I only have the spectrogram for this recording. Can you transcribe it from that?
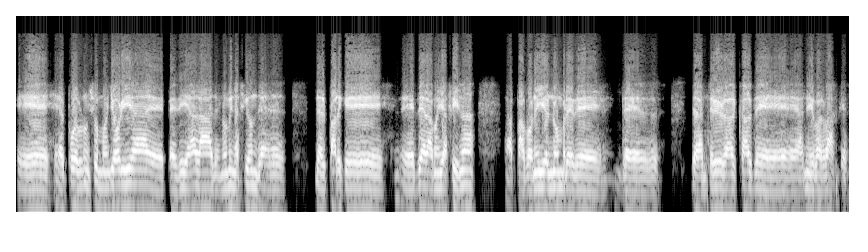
eh, el pueblo en su mayoría eh, pedía la denominación del parque de la Maya Fina para poner el nombre del anterior alcalde Aníbal Vázquez.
